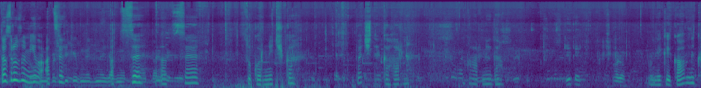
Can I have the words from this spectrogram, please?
Та зрозуміло, а це, а це, а це цукорничка. Бачите, яка гарна. Гарний, да. Скільки? Який кавник.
